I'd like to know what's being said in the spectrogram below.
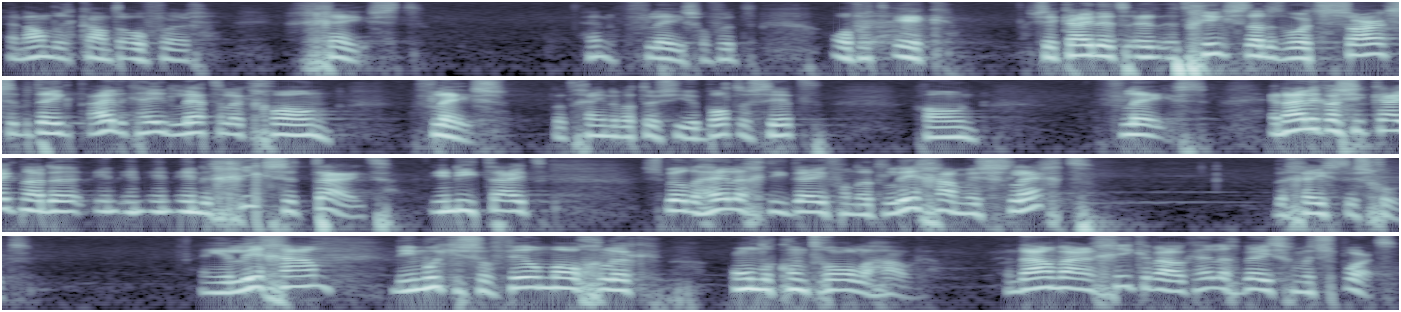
en de andere kant over geest. Vlees of het, of het ik. Als je kijkt, het, het Grieks, dat het woord sarx, dat betekent eigenlijk heel letterlijk gewoon vlees. Datgene wat tussen je botten zit, gewoon vlees. En eigenlijk als je kijkt naar de, in, in, in de Griekse tijd, in die tijd speelde heel erg het idee van het lichaam is slecht, de geest is goed. En je lichaam, die moet je zoveel mogelijk onder controle houden. En daarom waren Grieken ook heel erg bezig met sport.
